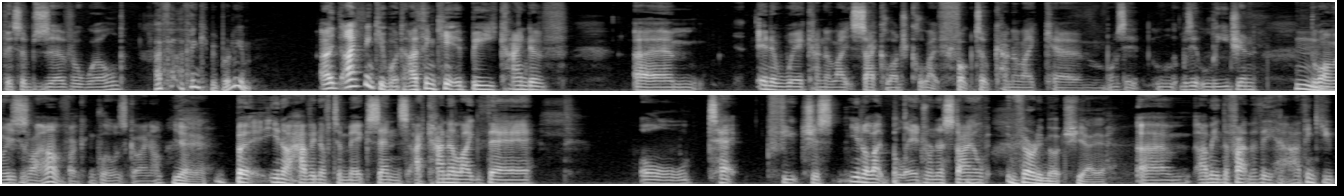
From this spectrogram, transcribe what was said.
this observer world? I, th- I think it'd be brilliant. I I think it would. I think it'd be kind of, um, in a way, kind of like psychological, like fucked up, kind of like um, what was it? Was it Legion? The one where he's just like, oh, fucking clue what's going on. Yeah, yeah. But you know, have enough to make sense. I kind of like their old tech futures, you know, like Blade Runner style. Very much. Yeah, yeah. Um, I mean, the fact that they, I think you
